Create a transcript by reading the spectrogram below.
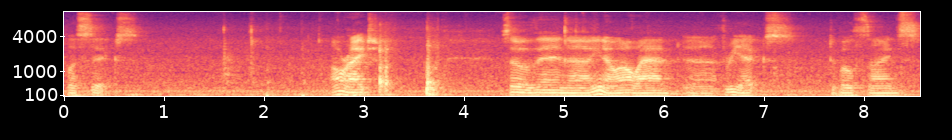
plus 6. Alright, so then, uh, you know, I'll add 3x uh, to both sides.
